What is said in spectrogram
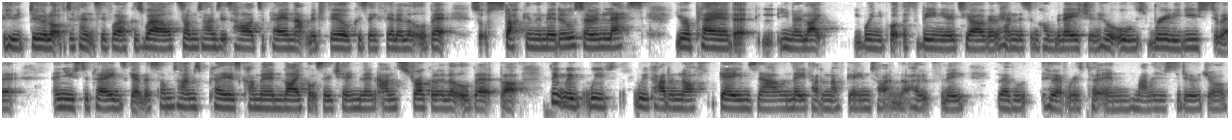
who do a lot of defensive work as well. Sometimes it's hard to play in that midfield because they feel a little bit sort of stuck in the middle. So unless you're a player that you know, like when you've got the Fabinho, Thiago, Henderson combination, who are all really used to it, and used to playing together. Sometimes players come in like Oxlade-Chamberlain and struggle a little bit, but I think we've we've we've had enough games now, and they've had enough game time that hopefully whoever whoever is put in manages to do a job.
